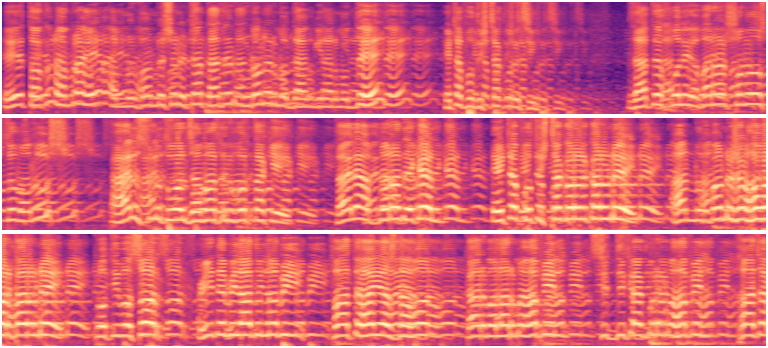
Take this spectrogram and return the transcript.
এ তখন আমরা এই আন্নুর ফাউন্ডেশন এটা তাদের উড়ানের মধ্যে আঙ্গিনার মধ্যে এটা প্রতিষ্ঠা করেছি। যাতে খলিফার সমস্ত মানুষ আহলে সুন্নাত ওয়াল জামাতের উপর থাকে তাহলে আপনারা দেখেন এটা প্রতিষ্ঠা করার কারণে আর নূর ফাউন্ডেশন হওয়ার কারণে প্রতি বছর ঈদে মিলাদুন নবী ফাতিহা ইয়াজদাহন কারবালার মাহফিল সিদ্দিক আকবরের মাহফিল খাজা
